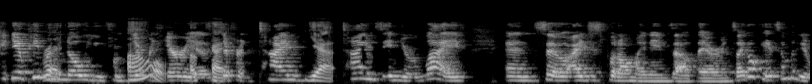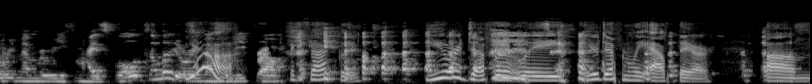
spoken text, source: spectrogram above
You know, people Right. know you from different Oh, areas, okay. different time, Yeah, times in your life. And so I just put all my names out there and it's like, okay, somebody will remember me from high school. Somebody will Yeah. remember me from, exactly. You are definitely you're definitely out there. Um,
